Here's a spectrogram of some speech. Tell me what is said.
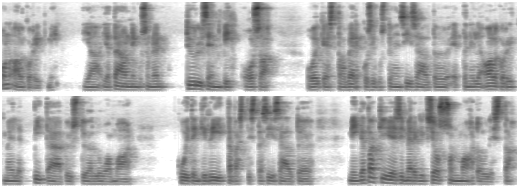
on algoritmi. Ja, ja tämä on niin semmoinen tylsempi osa oikeastaan verkkosivustojen sisältöä, että niille algoritmeille pitää pystyä luomaan kuitenkin riittävästi sitä sisältöä, minkä takia esimerkiksi jos on mahdollista,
